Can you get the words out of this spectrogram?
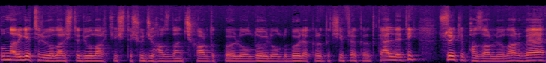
bunları getiriyorlar. İşte diyorlar ki işte şu cihazdan çıkardık, böyle oldu, öyle oldu, böyle kırdık, şifre kırdık, elde ettik. Sürekli pazarlıyorlar ve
